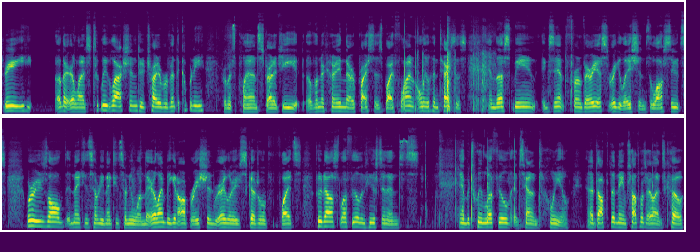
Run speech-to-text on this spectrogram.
Three other airlines took legal action to try to prevent the company from its planned strategy of undercutting their prices by flying only within Texas and thus being exempt from various regulations. The lawsuits were resolved in 1970 and 1971. The airline began operation regularly scheduled flights to Dallas, Love Field, and Houston, and and between Love Field and San Antonio, and adopted the name Southwest Airlines Co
